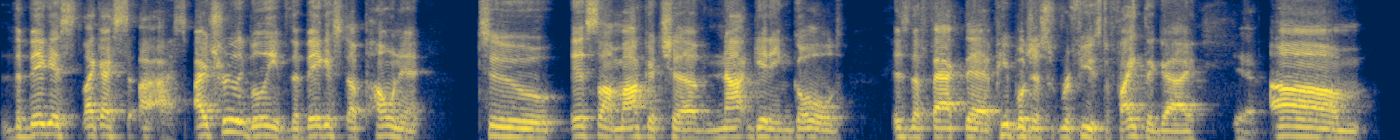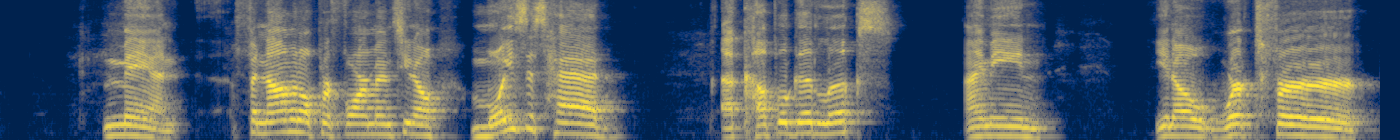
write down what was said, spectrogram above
The biggest, like I, I, I truly believe, the biggest opponent to Islam Makhachev not getting gold is the fact that people just refuse to fight the guy. Yeah. Um, man, phenomenal performance. You know, Moises had a couple good looks. I mean, you know, worked for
